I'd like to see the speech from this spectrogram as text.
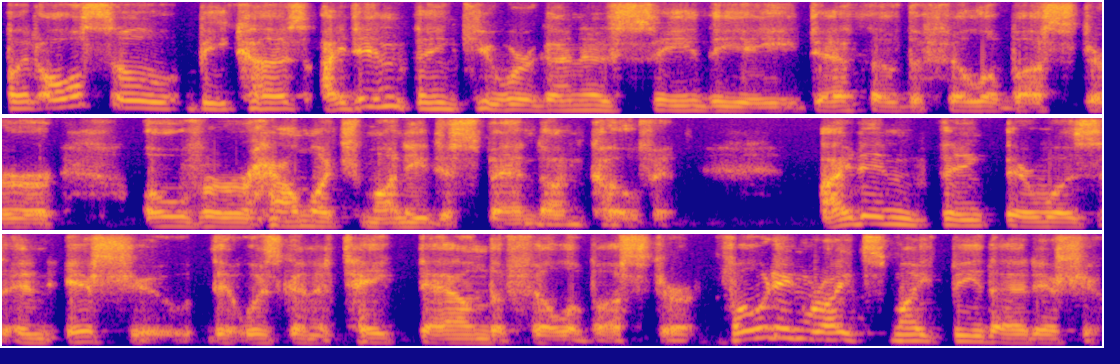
but also because I didn't think you were going to see the death of the filibuster over how much money to spend on COVID. I didn't think there was an issue that was going to take down the filibuster. Voting rights might be that issue.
